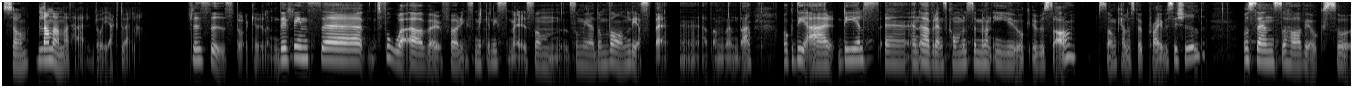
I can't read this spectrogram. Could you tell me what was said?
som bland annat här då är aktuella. Precis då, Caroline. Det finns eh, två överföringsmekanismer som, som är de vanligaste eh, att använda. Och det är dels eh, en överenskommelse mellan EU och USA som kallas för Privacy Shield. Och sen så har vi också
